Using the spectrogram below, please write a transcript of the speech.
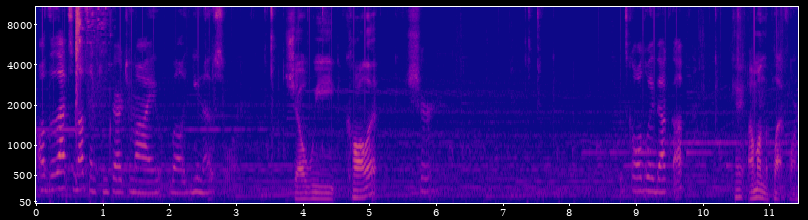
Although that's nothing compared to my, well, you know, sword. shall we call it? Sure. Let's go all the way back up. Okay, I'm on the. Platform.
